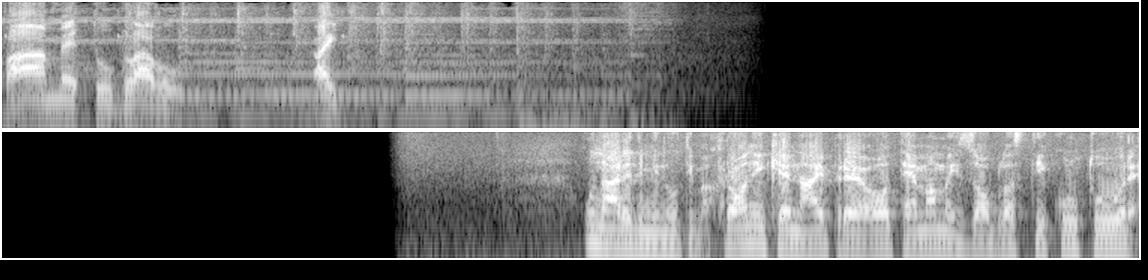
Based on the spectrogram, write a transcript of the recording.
Памет у главу. Ајде. U narednim minutima hronike najpre o temama iz oblasti kulture.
